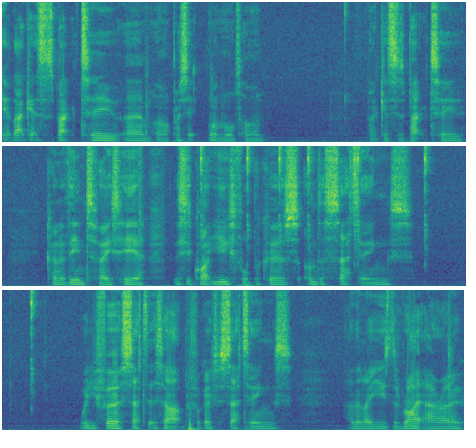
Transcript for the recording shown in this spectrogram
yeah, that gets us back to. Um, I'll press it one more time. That gets us back to kind of the interface here. This is quite useful because under settings, when you first set this up, if I go to settings and then I use the right arrow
